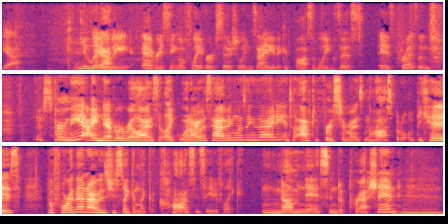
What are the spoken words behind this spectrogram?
yeah, You literally every single flavor of social anxiety that could possibly exist is present. For me, I never realized that like what I was having was anxiety until after the first time I was in the hospital because before then I was just like in like a constant state of like numbness and depression.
